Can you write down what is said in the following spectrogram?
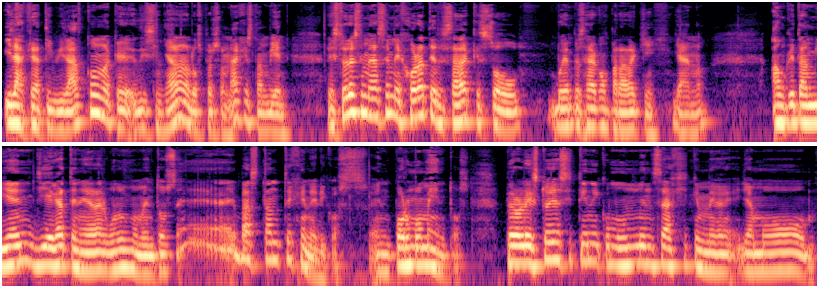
y la creatividad con la que diseñaron a los personajes también. La historia se me hace mejor aterrizada que Soul. Voy a empezar a comparar aquí, ya, ¿no? aunque también llega a tener algunos momentos eh, bastante genéricos, en, por momentos. Pero la historia sí tiene como un mensaje que me llamó,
